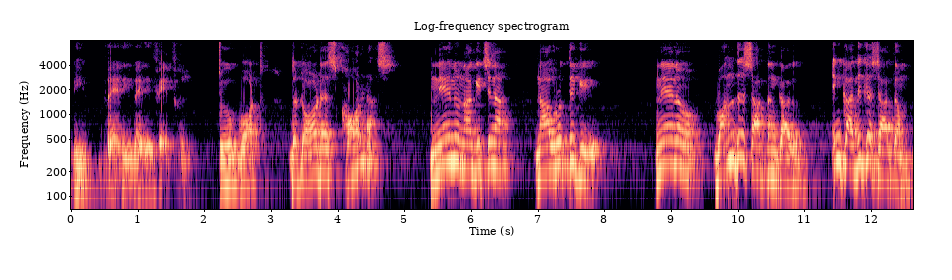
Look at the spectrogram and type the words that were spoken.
be very very fearful to what the God has called us నేను నాకు ఇచ్చిన నా వృత్తికి నేను వంద శాతం కాదు ఇంకా అధిక శాతం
